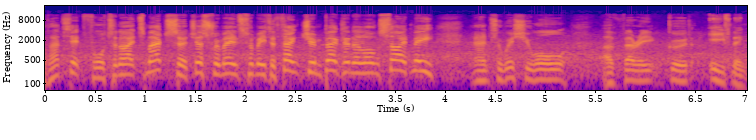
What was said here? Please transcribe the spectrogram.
Well, that's it for tonight's match, so it just remains for me to thank Jim Beglin alongside me and to wish you all a very good evening.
